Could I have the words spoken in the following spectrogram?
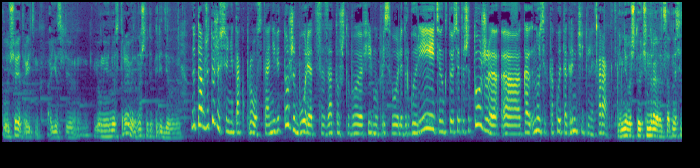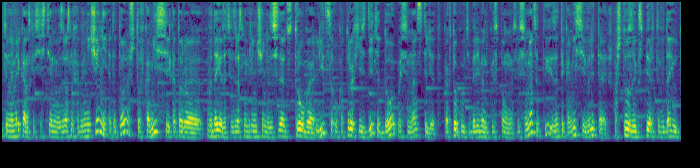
получает рейтинг. А если он ее не устраивает, она что-то переделывает. Ну там же тоже все не так просто. Они ведь тоже борются за то, чтобы фильму присвоили другой рейтинг. То есть это же тоже э, носит какой-то ограничительный характер. Но мне вот что очень нравится относительно американской системы возрастных ограничений, это то, что в комиссии, которая выдает эти возрастные ограничения, заседают строго лица, у которых есть дети до 18 лет. Как только у тебя ребенку исполнилось 18, ты из этой комиссии вылетаешь. А что за эксперты выдают?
